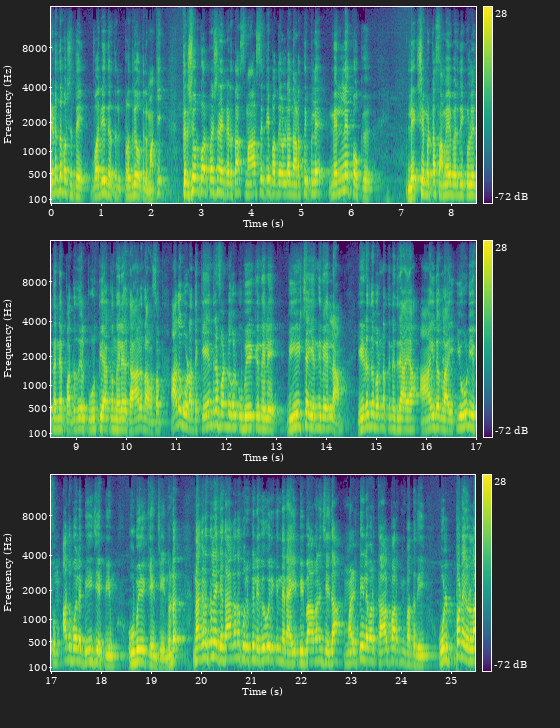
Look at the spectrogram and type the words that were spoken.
ഇടതുപക്ഷത്തെ വലിയ തരത്തിൽ പ്രതിരോധത്തിലുമാക്കി. തൃശൂർ കോർപ്പറേഷൻ ഏറ്റെടുത്ത സ്മാർട്ട് സിറ്റി പദ്ധതികളുടെ നടത്തിപ്പിലെ മെല്ലെപ്പോക്ക് ലക്ഷ്യമിട്ട സമയപരിധിക്കുള്ളിൽ തന്നെ പദ്ധതികൾ പൂർത്തിയാക്കുന്നതിലെ കാലതാമസം അതുകൂടാതെ കേന്ദ്ര ഫണ്ടുകൾ ഉപയോഗിക്കുന്നതിലെ വീഴ്ച എന്നിവയെല്ലാം ഇടതു ഭരണത്തിനെതിരായ ആയുധങ്ങളായി യു ഡി എഫും അതുപോലെ ബി ജെ പിയും ഉപയോഗിക്കുകയും ചെയ്യുന്നുണ്ട്. നഗരത്തിലെ ഗതാഗത കുരുക്ക് ലഘൂകരിക്കുന്നതിനായി വിഭാവനം ചെയ്ത മൾട്ടി ലെവൽ കാർ പാർക്കിംഗ് പദ്ധതി ഉൾപ്പെടെയുള്ള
